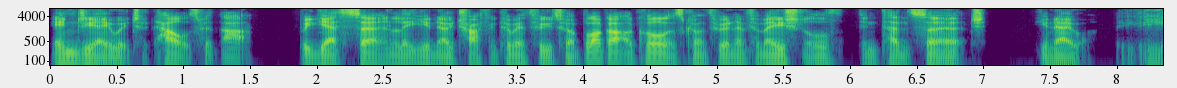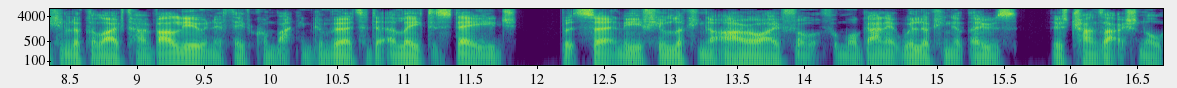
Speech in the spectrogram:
in GA, which helps with that. But yes, certainly, you know, traffic coming through to a blog article that's coming through an informational intent search, you know, you can look at lifetime value and if they've come back and converted at a later stage, but certainly, if you're looking at ROI from, from organic, we're looking at those those transactional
